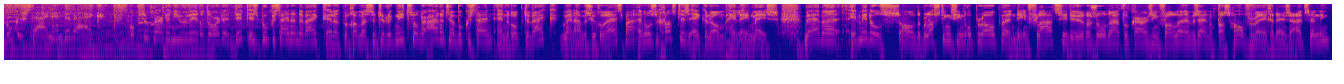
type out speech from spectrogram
Boekenstein en de Wijk. Op zoek naar de nieuwe wereldorde. Dit is Boekenstein en de Wijk. En dat programma is natuurlijk niet zonder Arend-Jan Boekenstein en Rob de Wijk. Mijn naam is Hugo Reitsma en onze gast is econoom Helene Mees. We hebben inmiddels al de belasting zien oplopen... en de inflatie, de eurozone uit elkaar zien vallen. En we zijn nog pas halverwege deze uitzending.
